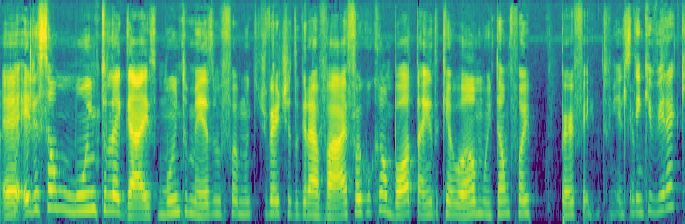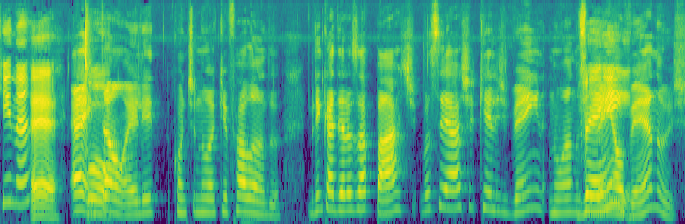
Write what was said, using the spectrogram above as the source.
É, eles são muito legais, muito mesmo. Foi muito divertido gravar. E foi com o Cambota ainda, que eu amo, então foi perfeito. Eles têm que vir aqui, né? É. É, Pô. então, ele continua aqui falando. Brincadeiras à parte, você acha que eles vêm no ano que vem Vem. ao Vênus?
